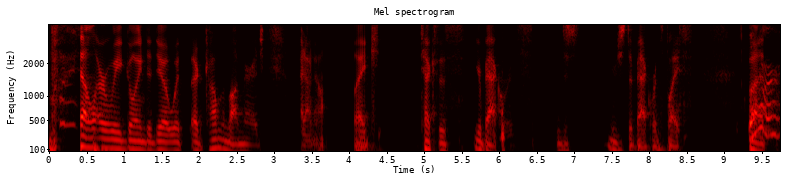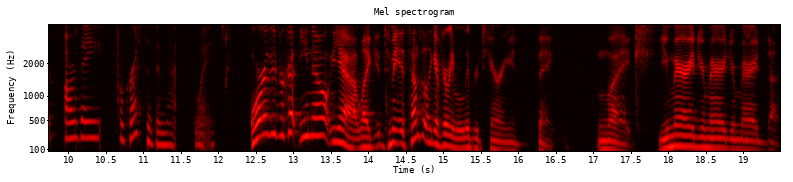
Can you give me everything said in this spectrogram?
hell are we going to do it with a common law marriage? I don't know. Like texas you're backwards. You're just you're just a backwards place. But or are they progressive in that way? or are they progress you know yeah like to me it sounds like a very libertarian thing. Like you married you're married you're married done.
